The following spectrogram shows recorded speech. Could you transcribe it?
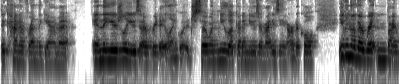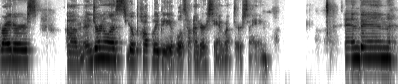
they kind of run the gamut and they usually use everyday language. So when you look at a news or magazine article, even though they're written by writers um, and journalists, you'll probably be able to understand what they're saying. And then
